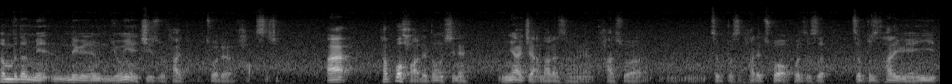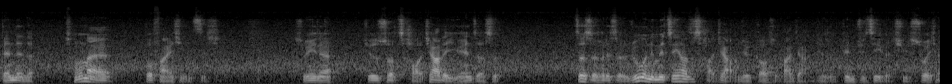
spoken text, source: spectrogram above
恨不得没那个人永远记住他做的好事情，而他不好的东西呢，人家讲到的时候呢，他说这不是他的错，或者是这不是他的原意等等的，从来不反省自己。所以呢。就是说，吵架的原则是，这时候的时候，如果你们真要是吵架，我就告诉大家，就是根据这个去说一下。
